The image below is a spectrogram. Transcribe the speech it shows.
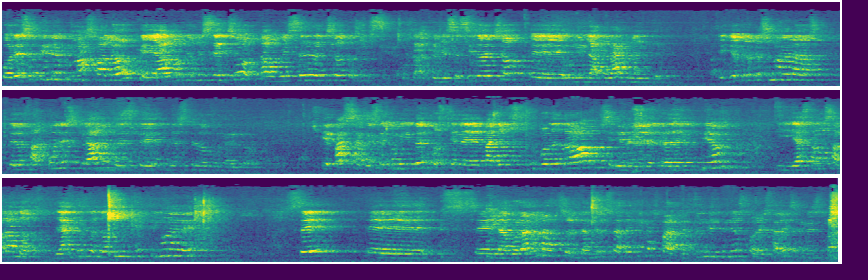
Por eso tiene más valor que algo que hubiese hecho, hubiese hubiese sido hecho eh, unilateralmente. Yo creo que es uno de los, factores claves este, de este documento. ¿Qué pasa? Que este comité pues, tiene varios grupos de trabajo, se tiene de prevención y ya estamos hablando de antes del 2019 se, eh, se elaboraron las orientaciones estratégicas para gestión de incendios forestales en España.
